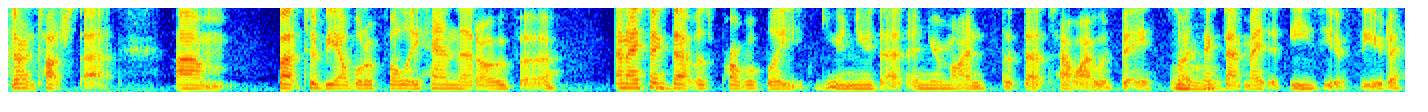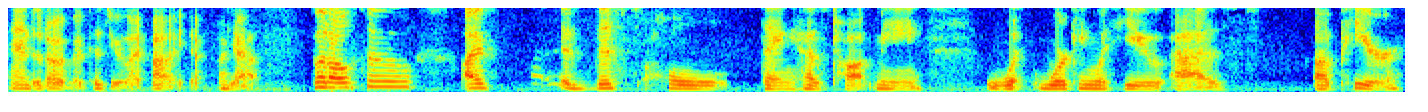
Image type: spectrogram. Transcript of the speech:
don't touch that." Um, but to be able to fully hand that over and I think that was probably you knew that in your mind that that's how I would be. So I think that made it easier for you to hand it over because you're like, oh yeah, okay, Yeah. But also, I've this whole thing has taught me w- working with you as a peer.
